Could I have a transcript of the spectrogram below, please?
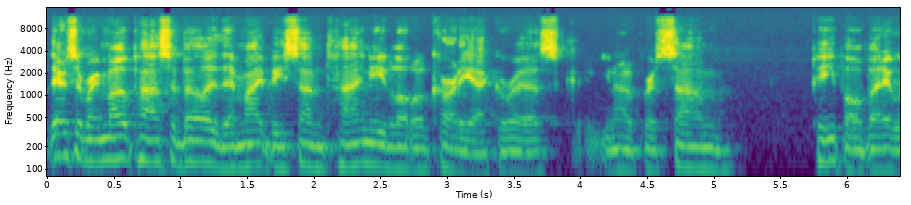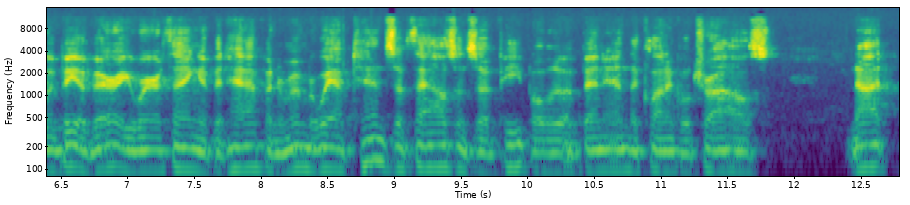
there's a remote possibility there might be some tiny little cardiac risk, you know, for some people, but it would be a very rare thing if it happened. Remember, we have tens of thousands of people who have been in the clinical trials, not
